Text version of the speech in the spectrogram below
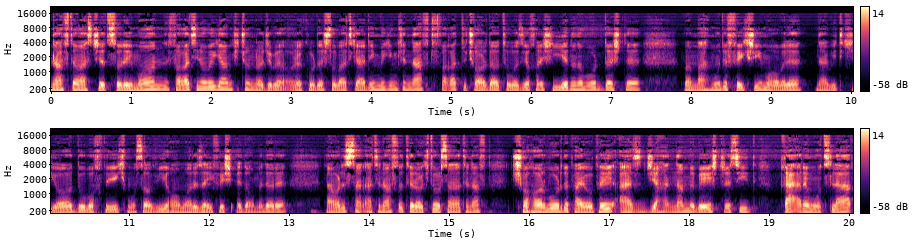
نفت مسجد سلیمان فقط اینو بگم که چون راجع به رکوردش صحبت کردیم بگیم که نفت فقط تو 14 تا بازی آخرش یه دونه برد داشته. و محمود فکری مقابل نوید کیا دو باخت و یک مساوی آمار ضعیفش ادامه داره. در مورد صنعت نفت و تراکتور صنعت نفت چهار برد پیاپی از جهنم به بهشت رسید. قعر مطلق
